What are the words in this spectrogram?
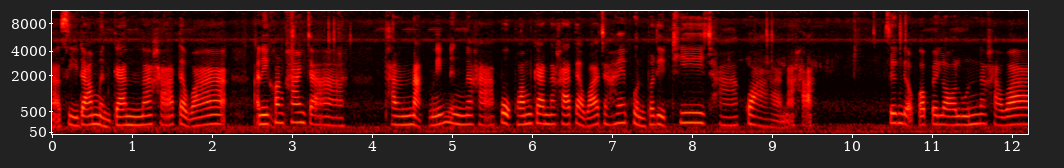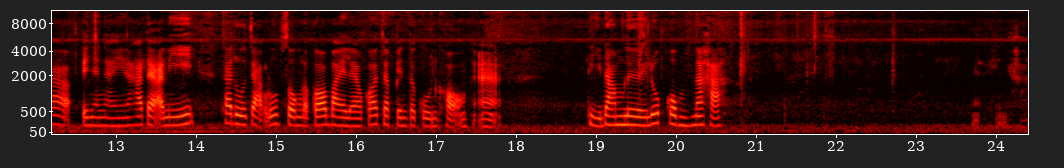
าสีดำเหมือนกันนะคะ แต่ว่าอันนี้ค่อนข้างจะ พันธุ์หนักนิดนึงนะคะ ปลูกพร้อมกันนะคะ แต่ว่าจะให้ผลผลิตที่ช้ากว่านะคะ ซึ่งเดี๋ยวก็ไปรอลุ้นนะคะว่าเป็นยังไงนะคะ แต่อันนี้ถ้าดูจากรูปทรงแล้วก็ใบแล้วก็จะเป็นตระกูลของอ่าสีดำเลยลูกกลมนะคะเนี่ยเห็นไหมคะ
